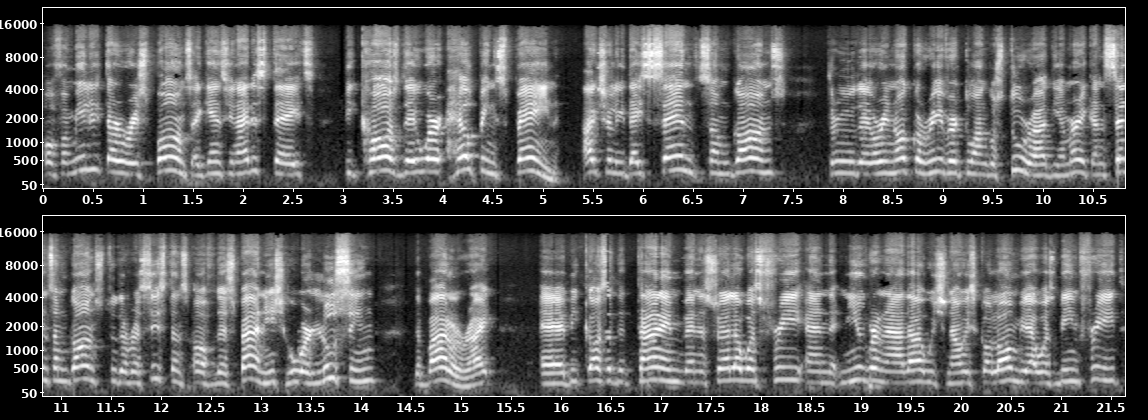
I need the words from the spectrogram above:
of a military response against the United States because they were helping Spain. Actually, they sent some guns through the Orinoco River to Angostura, the Americans sent some guns to the resistance of the Spanish who were losing the battle, right? Uh, because at the time Venezuela was free and New Granada, which now is Colombia, was being freed.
